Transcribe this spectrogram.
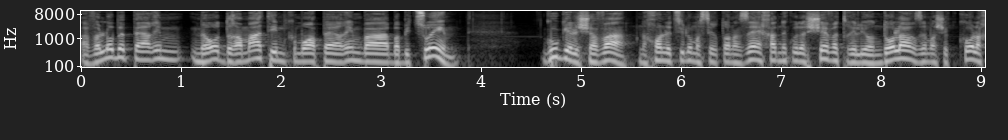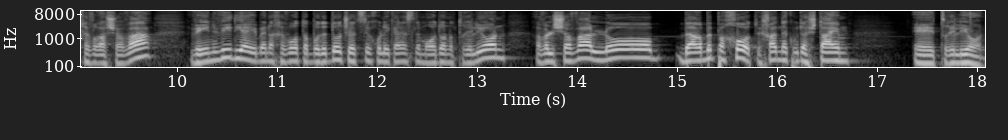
אבל לא בפערים מאוד דרמטיים כמו הפערים בביצועים. גוגל שווה, נכון לצילום הסרטון הזה, 1.7 טריליון דולר, זה מה שכל החברה שווה, ואנבידיה היא בין החברות הבודדות שהצליחו להיכנס למועדון הטריליון, אבל שווה לא בהרבה פחות, 1.2 אה, טריליון.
